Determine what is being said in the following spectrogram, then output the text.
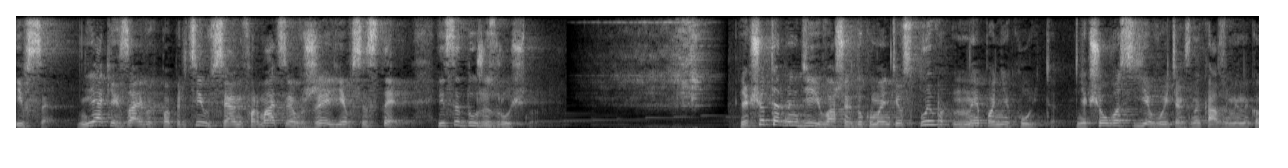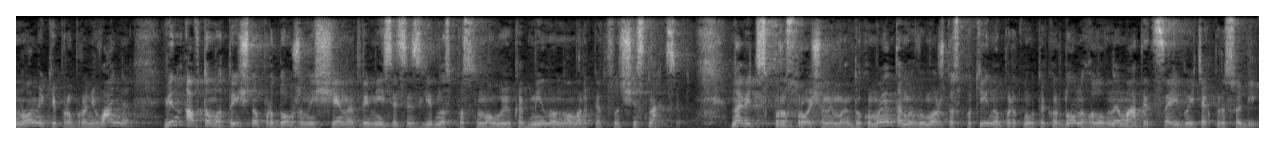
І все. Ніяких зайвих папірців, вся інформація вже є в системі. І це дуже зручно. Якщо термін дії ваших документів сплив, не панікуйте. Якщо у вас є витяг з наказу Мінекономіки про бронювання, він автоматично продовжений ще на 3 місяці згідно з постановою Кабміну номер 516. Навіть з просроченими документами ви можете спокійно перетнути кордон, головне мати цей витяг при собі.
